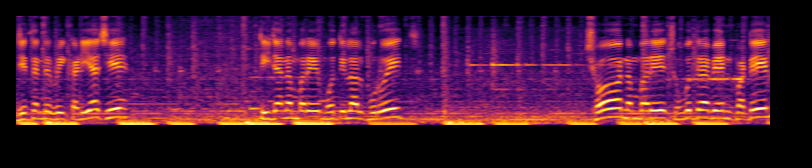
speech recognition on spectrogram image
જીતેન્દ્રભાઈ કડિયા છે. ત્રીજા નંબરે મોતીલાલ પુરોહિત. છ નંબરે સુભદ્રાબેન પટેલ.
